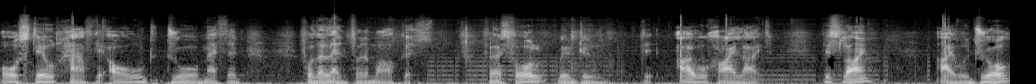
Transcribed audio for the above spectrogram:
or still have the old draw method for the length of the markers. First of all, we'll do I will highlight this line. I will draw.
